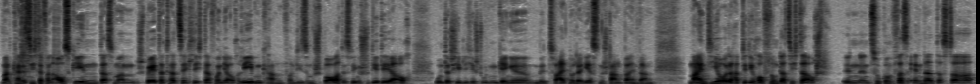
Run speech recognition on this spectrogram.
Man kann jetzt nicht davon ausgehen, dass man später tatsächlich davon ja auch leben kann, von diesem Sport. Deswegen studiert ihr ja auch unterschiedliche Studiengänge mit zweiten oder ersten Standbein dann. Meint ihr oder habt ihr die Hoffnung, dass sich da auch in, in Zukunft was ändert, dass da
